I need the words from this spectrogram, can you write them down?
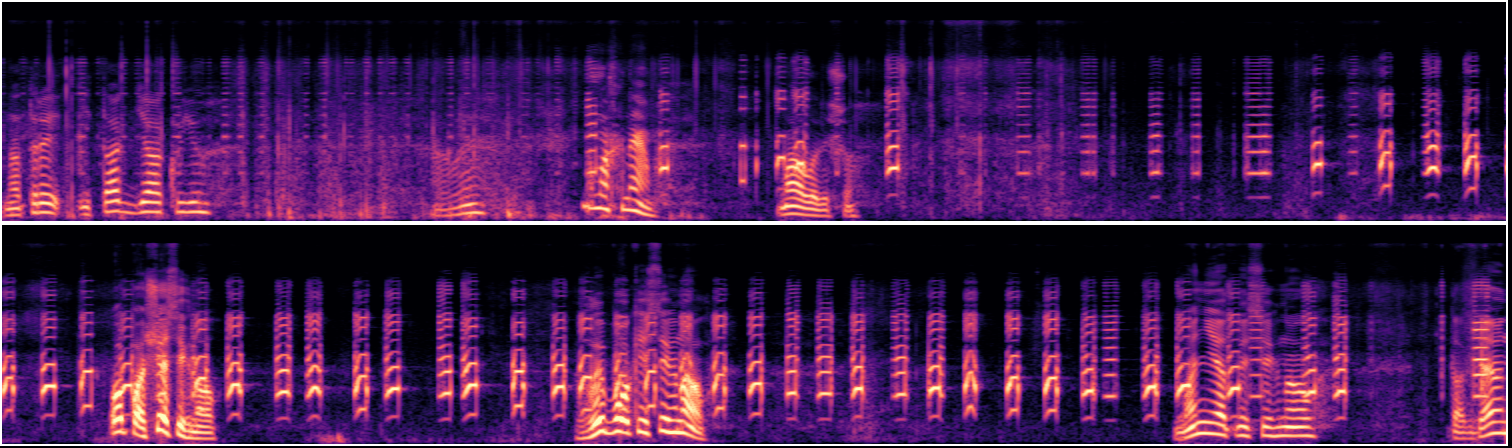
На три і так дякую. Але ну махнем. Мало ли що. Опа, ще сигнал. Глибокий сигнал. Монетний сигнал. Так, де він?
